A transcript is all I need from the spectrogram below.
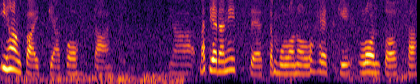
ihan kaikkia kohtaan. Ja mä tiedän itse, että mulla on ollut hetki Lontoossa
